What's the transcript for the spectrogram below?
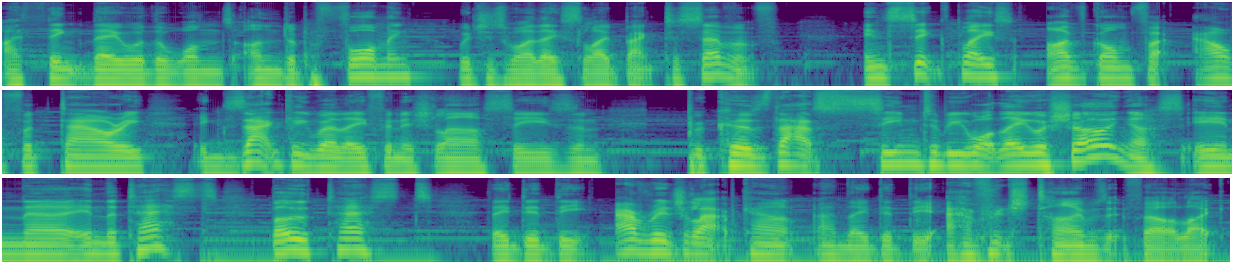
I think they were the ones underperforming, which is why they slide back to seventh. In sixth place, I've gone for Alpha Tauri, exactly where they finished last season, because that seemed to be what they were showing us in uh, in the tests. Both tests, they did the average lap count and they did the average times, it felt like.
